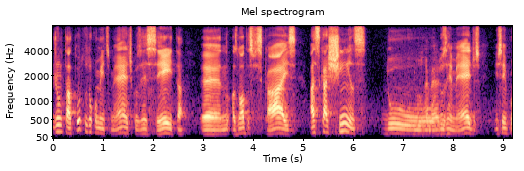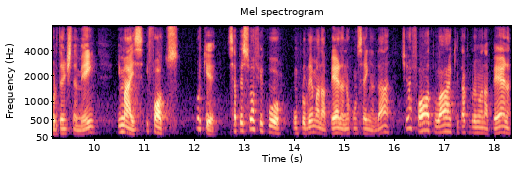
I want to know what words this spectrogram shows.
Juntar todos os documentos médicos, receita, é, as notas fiscais, as caixinhas do, dos, remédios. dos remédios, isso é importante também. E mais, e fotos. Por quê? Se a pessoa ficou com um problema na perna, não consegue andar, tira foto lá que está com problema na perna.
